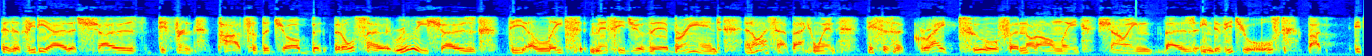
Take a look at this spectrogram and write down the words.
there's a video that shows different parts of the job, but, but also it really shows the elite message of their brand. And I sat back and went, this is a great tool for not only showing those individuals, but it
